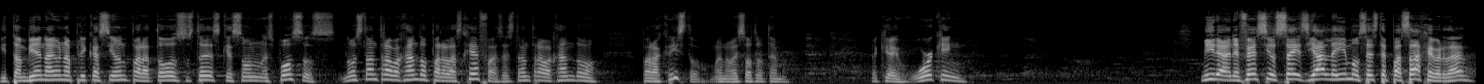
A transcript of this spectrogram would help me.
Y también hay una aplicación para todos ustedes que son esposos. No están trabajando para las jefas, están trabajando para Cristo. Bueno, es otro tema. Okay, working Mira, en Efesios 6 ya leímos este pasaje, ¿verdad?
